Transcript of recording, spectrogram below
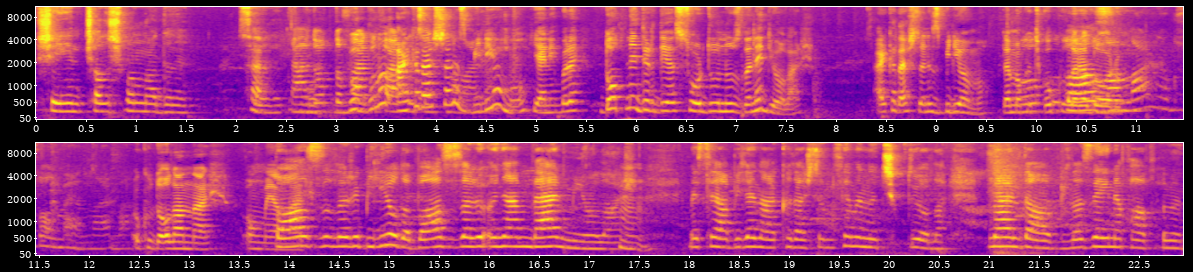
şeyin çalışmanın adını söyledim. Yani Dot'ta Bu, farklı bunu farklı arkadaşlarınız biliyor var. mu? Yani böyle DOT nedir diye sorduğunuzda ne diyorlar? Arkadaşlarınız biliyor mu? Demokratik Okulda okullara doğru. olanlar yoksa olmayanlar mı? Okulda olanlar, olmayanlar. Bazıları biliyor da bazıları önem vermiyorlar. Mesela bilen arkadaşlarımız hemen açıklıyorlar. Melda abla, Zeynep ablanın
